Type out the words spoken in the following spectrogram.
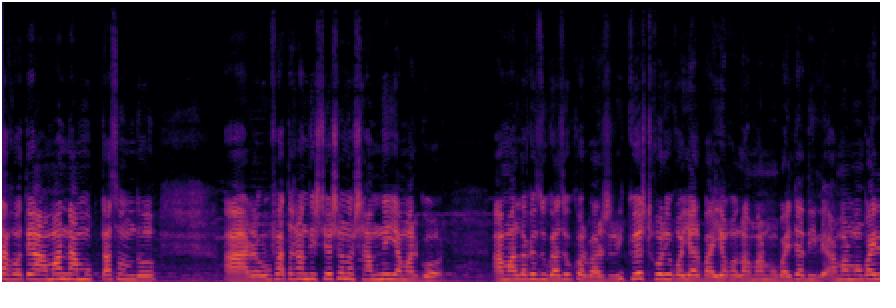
তাহতে আমার নাম মুক্তা চন্দ আর উফাতাকান্দি স্টেশনের সামনেই আমার ঘর। আমার লগে যোগাযোগ করবার রিকোয়েস্ট করি কই আর বাইয়ে হল আমার মোবাইলটা দিলে। আমার মোবাইল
